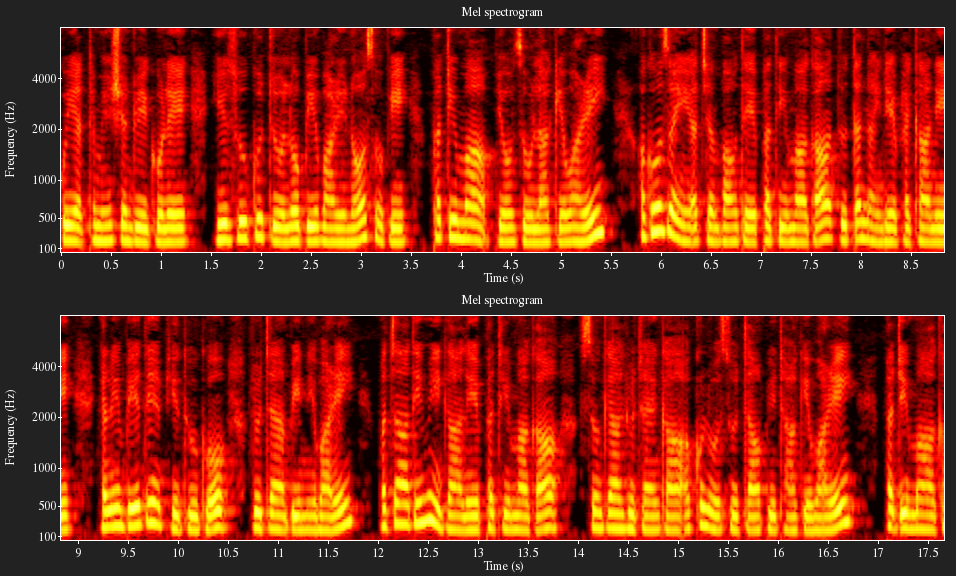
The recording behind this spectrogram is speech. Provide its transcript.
ကိုယ့်ရဲ့ထမင်းရှင်တွေကိုလည်းယေရှုကုတူလုပ်ပေးပါရနော်ဆိုပြီးဖတီမာပြောဆိုလာခဲ့ပါတယ်။အခုဆိုရင်အကျံပေါင်းတဲ့ဖတီမာကသူတက်နိုင်တဲ့ဘက်ကနေငလင်ပေးတဲ့ပြည်သူကိုလူတန်းပေးနေပါတယ်။မကြသေးမီကလည်းဖတီမာကစွန်ကန်လူတန်းကအခုလိုဆူတောင်းပေးထားခဲ့ပါတယ်။ဖတီမာက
